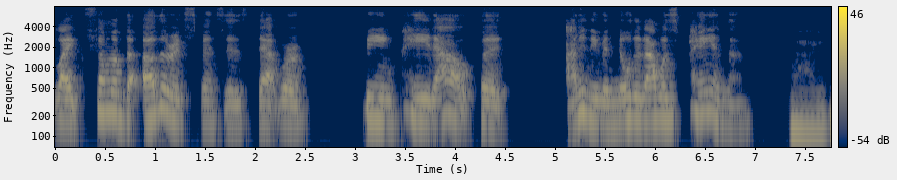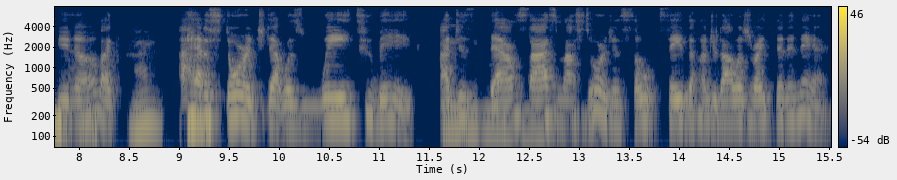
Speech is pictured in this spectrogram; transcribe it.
like some of the other expenses that were being paid out, but I didn't even know that I was paying them. Right. You know, like Right. I had a storage that was way too big. I just Mhm. downsized my storage and so saved a hundred dollars right then and there.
